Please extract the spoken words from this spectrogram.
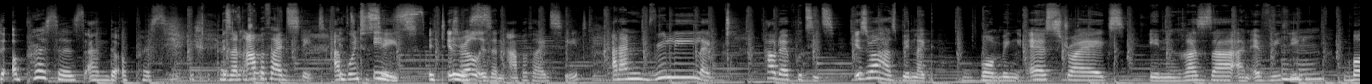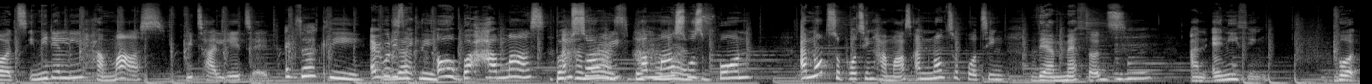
the oppressors and the oppressed It's an apartheid state. I'm It going to say is. it. It Israel is. is. an apartheid state, and I'm really like, how do I put it? Israel has been like bombing airstrikes in Gaza and everything, Mm-hmm. but immediately Hamas retaliated. exactly Everybody's exactly. like, oh, but Hamas. But I'm sorry, Hamas, but Hamas, Hamas. was born. I'm not supporting Hamas. I'm not supporting their methods Mm-hmm. and anything. But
